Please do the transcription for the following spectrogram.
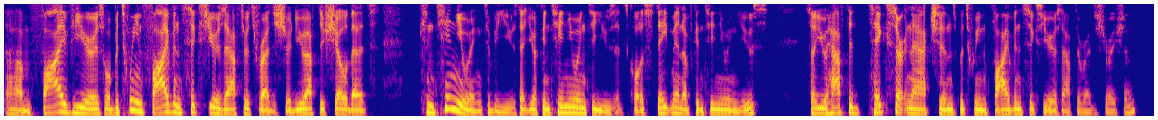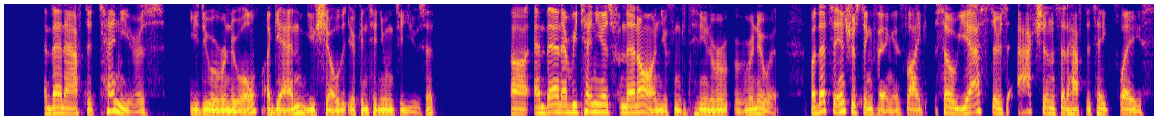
um, five years or between five and six years after it's registered, you have to show that it's continuing to be used, that you're continuing to use it. It's called a statement of continuing use. So you have to take certain actions between five and six years after registration. And then after 10 years, you do a renewal. Again, you show that you're continuing to use it. Uh, and then every 10 years from then on, you can continue to re- renew it. But that's the interesting thing is like, so yes, there's actions that have to take place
